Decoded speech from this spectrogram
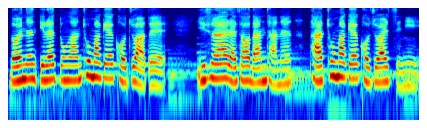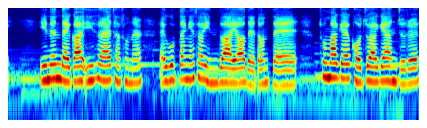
너희는 이래 동안 초막에 거주하되 이스라엘에서 난 자는 다 초막에 거주할지니 이는 내가 이스라엘 자손을 애굽 땅에서 인도하여 내던 때에 초막에 거주하게 한 줄을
